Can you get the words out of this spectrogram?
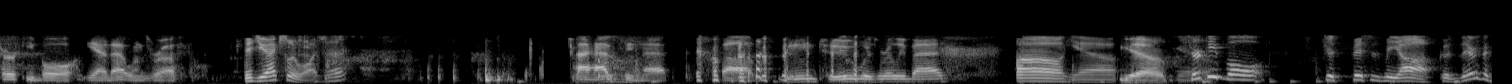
Turkey Bowl. Yeah, that one's rough. Did you actually watch that? I have seen that. Uh, Goon Two was really bad. Oh yeah. Yeah. yeah. Turkey Bowl just pisses me off because there's a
